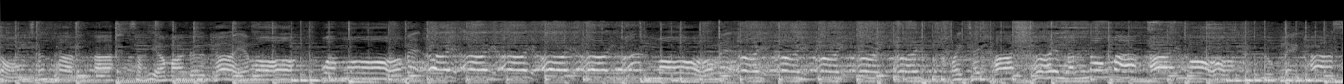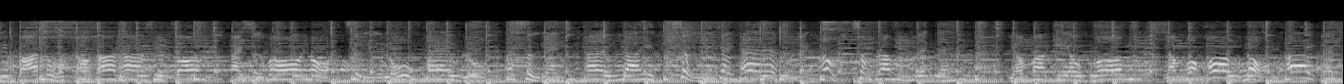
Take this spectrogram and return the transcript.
น้องฉันทันนาใส่มาเดินขายหมอว่าหมอแม่เอ้ยเอ้ยเอ้ยเอ้ยเอ้ยหมอแม่เอ้ยเอ้ยเอ้ยเอ้ยเอ้ยไม่ใช่ขาดเคยละน้องมาขายหมอ กเล็กห้าสิบบาทลูกเท่าทานห้าสิบสองให้ซื้อหม้อนอซื้อลูกแพงลูกให้ซื้อเองแพงใหญ่ซื้อใหญ่แท้เล็กเอ้าสำรำเล็กเองอย่ามาเกี่ยวข้องลำมอข้องน้องทายแต่ค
